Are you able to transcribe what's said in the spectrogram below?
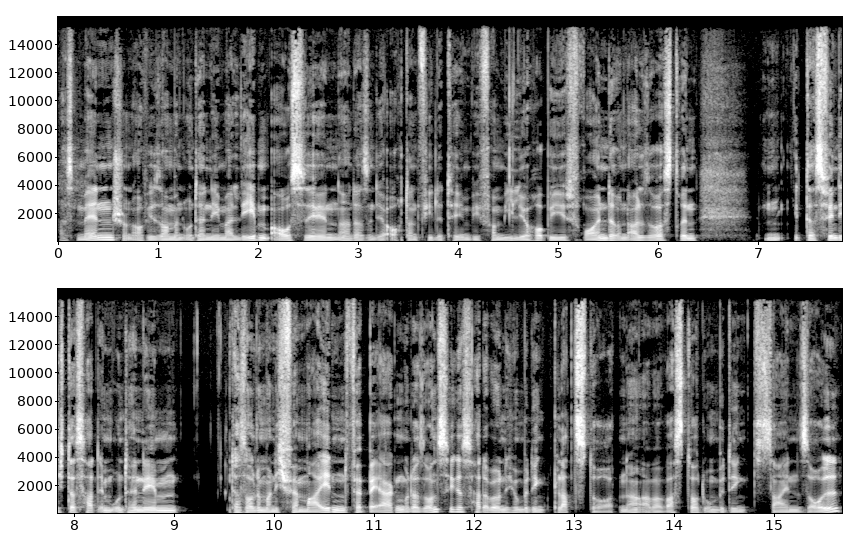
Als Mensch und auch wie soll mein Unternehmerleben aussehen, ne? da sind ja auch dann viele Themen wie Familie, Hobbys, Freunde und all sowas drin. Das finde ich, das hat im Unternehmen das sollte man nicht vermeiden, verbergen oder sonstiges, hat aber nicht unbedingt Platz dort. Ne? Aber was dort unbedingt sein soll,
